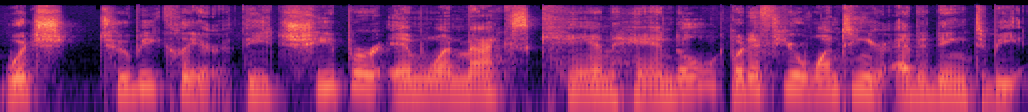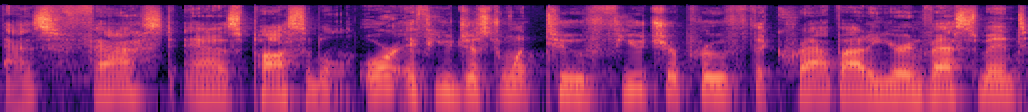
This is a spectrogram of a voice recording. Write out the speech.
which to be clear, the cheaper M1 Max can handle, but if you're wanting your editing to be as fast as possible, or if you just want to future-proof the crap out of your investment,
